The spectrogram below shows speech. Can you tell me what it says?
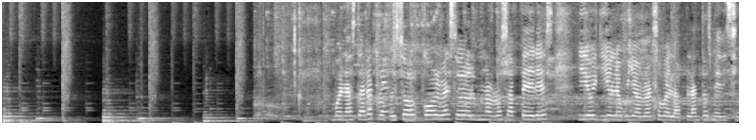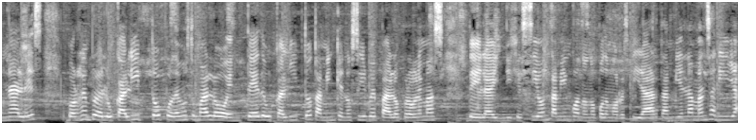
thank you Buenas tardes, profesor Colbert. Soy Luna Rosa Pérez y hoy día le voy a hablar sobre las plantas medicinales. Por ejemplo, el eucalipto, podemos tomarlo en té de eucalipto, también que nos sirve para los problemas de la indigestión, también cuando no podemos respirar. También la manzanilla,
